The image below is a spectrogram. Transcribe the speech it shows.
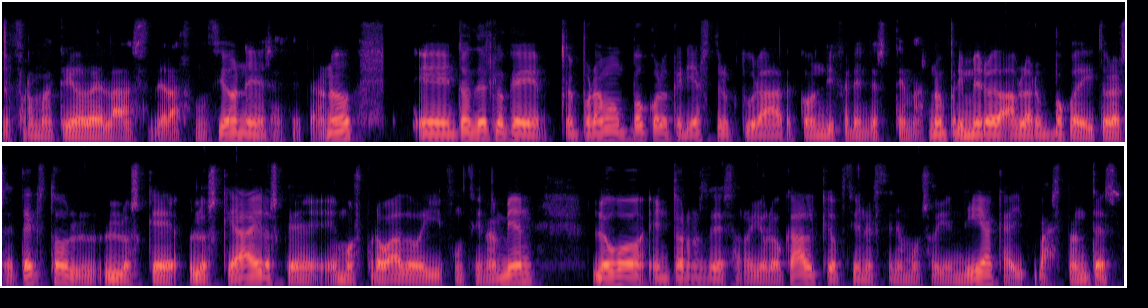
el formateo de las, de las funciones, etcétera, ¿no? entonces, lo que el programa un poco lo quería estructurar con diferentes temas, ¿no? Primero hablar un poco de editores de texto, los que, los que hay, los que hemos probado y funcionan bien. Luego, entornos de desarrollo local, qué opciones tenemos hoy en día, que hay bastantes.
